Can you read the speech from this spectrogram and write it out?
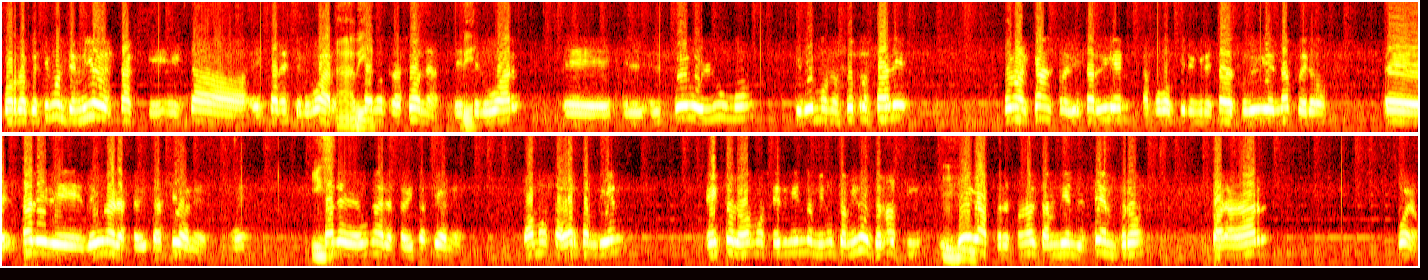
Por lo que tengo entendido, está, está, está en este lugar, ah, está en otra zona de este lugar. Eh, el, fuego, el humo que vemos nosotros sale, yo no alcanzo a revisar bien, tampoco quiero ingresar a su vivienda, pero eh, sale de, una de las habitaciones. ¿eh? Sale de una de las habitaciones. Vamos a ver también, esto lo vamos a ir viendo minuto a minuto, ¿no? Si, llega personal también de centro para dar, bueno,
